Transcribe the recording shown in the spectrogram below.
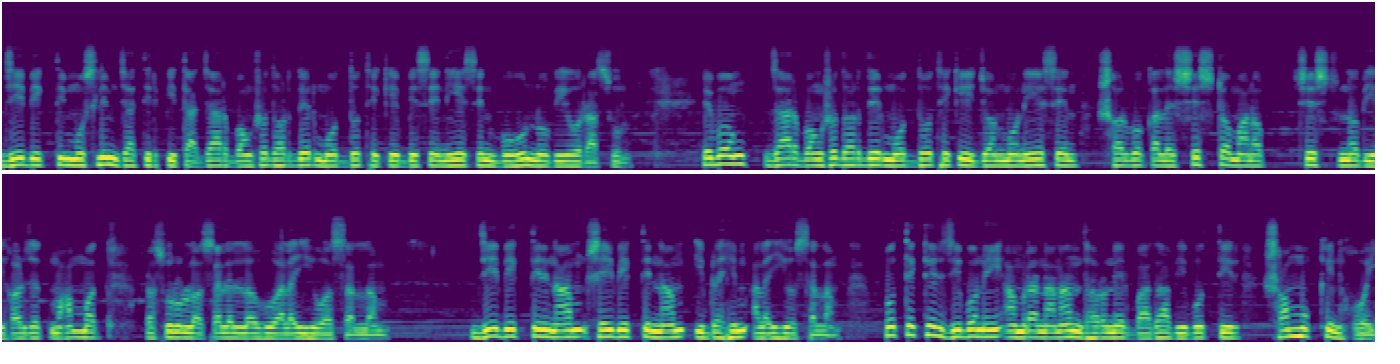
যে ব্যক্তি মুসলিম জাতির পিতা, যার বংশধরদের মধ্য থেকে বেছে নিয়েছেন বহু নবী ও রাসূল। এবং যার বংশধরদের মধ্য থেকেই জন্ম নিয়েছেন সর্বকালের শ্রেষ্ঠ মানব, শ্রেষ্ঠ নবী হরজত মোহাম্মদ রসুল্লাহ সাল্লাহু আলাইহি ওয়াসাল্লাম। যে ব্যক্তির নাম, সেই ব্যক্তির নাম ইব্রাহিম আলাইহি প্রত্যেকের জীবনেই আমরা নানান ধরনের বাধা বিপত্তির সম্মুখীন হই,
